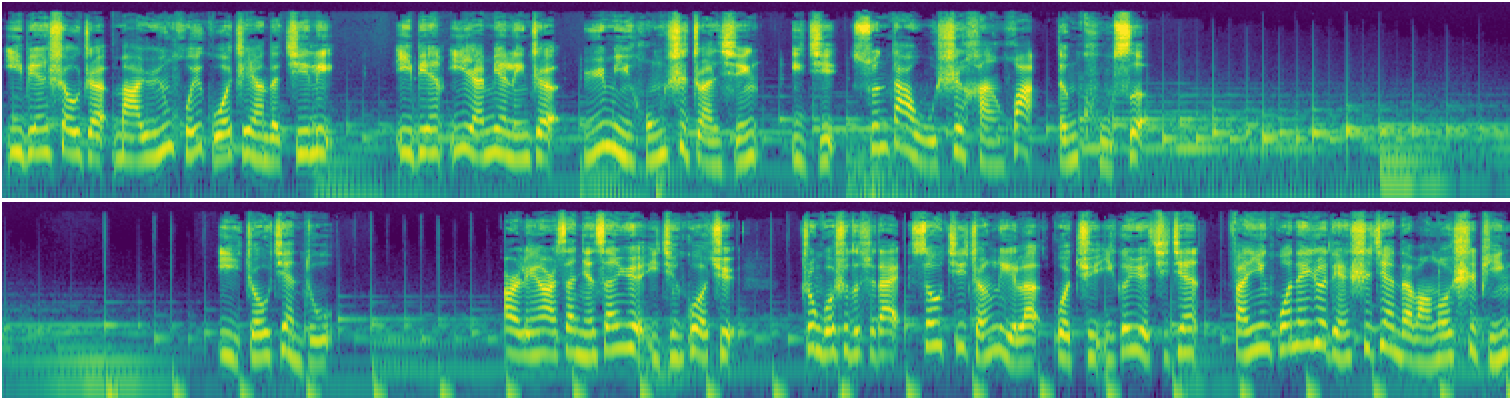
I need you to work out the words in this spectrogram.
一边受着马云回国这样的激励，一边依然面临着俞敏洪式转型以及孙大武式喊话等苦涩。一周见读：二零二三年三月已经过去。中国数字时代搜集整理了过去一个月期间反映国内热点事件的网络视频，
